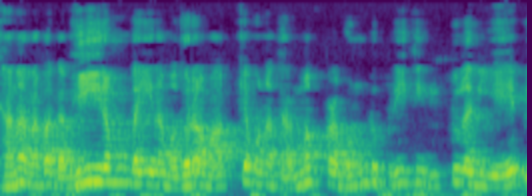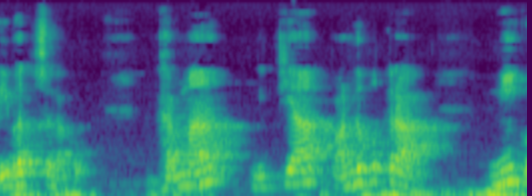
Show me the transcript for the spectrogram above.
ఘనరవ గభీరంబైన మధుర వాక్యమున ధర్మప్రభుండు ప్రీతి విట్టులనియే బీభత్సునకు ధర్మ నిత్య పాండుపుత్ర నీకు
